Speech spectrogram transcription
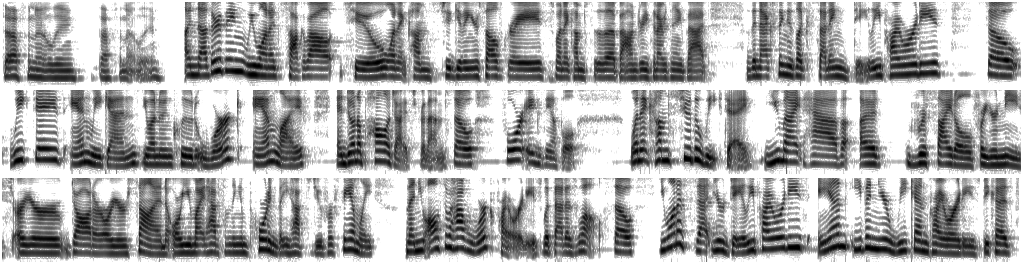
Definitely. Definitely. Another thing we wanted to talk about too, when it comes to giving yourself grace, when it comes to the boundaries and everything like that, the next thing is like setting daily priorities. So, weekdays and weekends, you want to include work and life and don't apologize for them. So, for example, when it comes to the weekday, you might have a recital for your niece or your daughter or your son, or you might have something important that you have to do for family. Then you also have work priorities with that as well. So, you want to set your daily priorities and even your weekend priorities because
